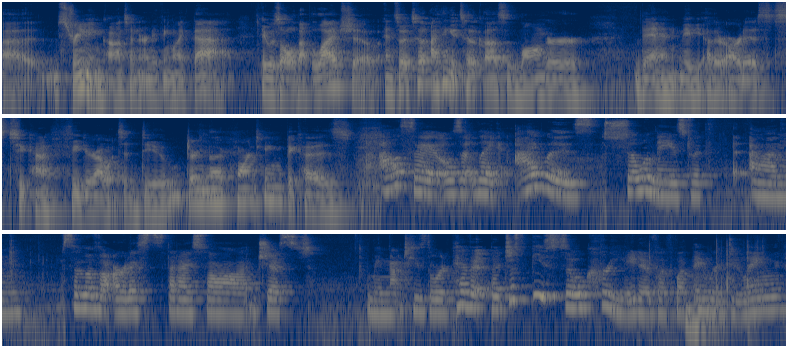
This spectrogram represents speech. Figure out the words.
uh, streaming content or anything like that. It was all about the live show. And so it took i think it took us longer than maybe other artists to kind of figure out what to do during the quarantine because I'll say also, like, I was so amazed with um, some of the artists that I saw just, I mean, not to use the word pivot, but just be so creative with what they were doing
